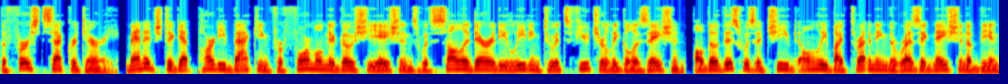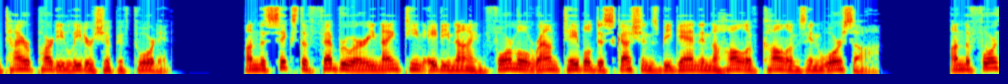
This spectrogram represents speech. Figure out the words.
the first secretary, managed to get party backing for formal negotiations with Solidarity leading to its future legalization, although this was achieved only by threatening the resignation of the entire party leadership if thwarted. On 6 February 1989 formal round-table discussions began in the Hall of Columns in Warsaw. On 4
